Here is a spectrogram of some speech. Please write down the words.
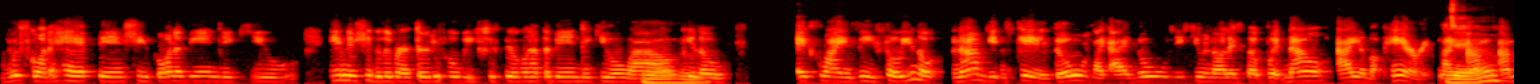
what's going to happen. She's going to be in NICU, even if she deliver at 34 weeks, she's still going to have to be in NICU a while, you Mhm. know. X, Y, and Z. So, you know, now I'm getting scared. Though, like, I know NICU and all that stuff, but now I am a parent. Like, Yeah. I'm, I'm,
